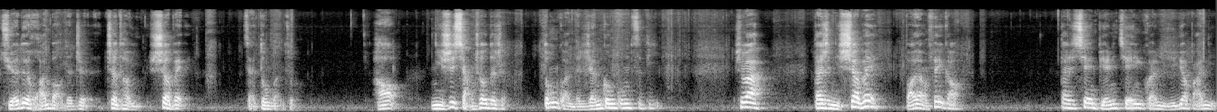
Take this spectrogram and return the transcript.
绝对环保的这这套设备，在东莞做，好，你是享受的是。东莞的人工工资低，是吧？但是你设备保养费高，但是现在别人监狱管理局要把你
